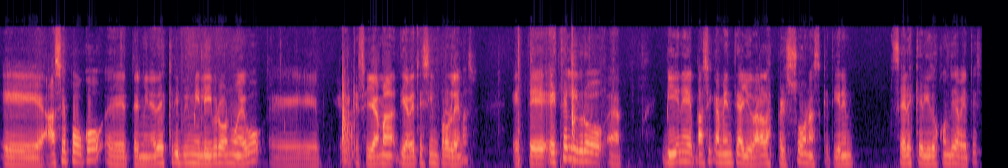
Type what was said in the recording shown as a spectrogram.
Eh, hace poco eh, terminé de escribir mi libro nuevo eh, que se llama Diabetes sin Problemas. Este, este libro viene básicamente a ayudar a las personas que tienen seres queridos con diabetes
